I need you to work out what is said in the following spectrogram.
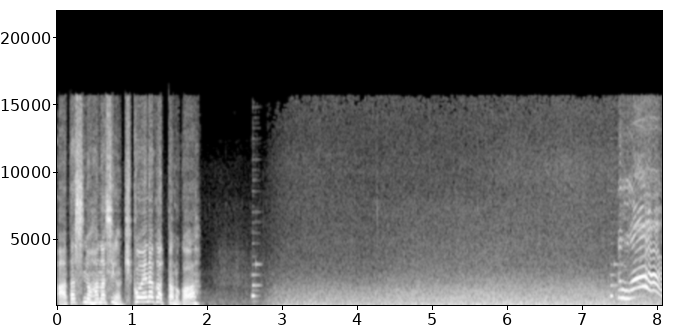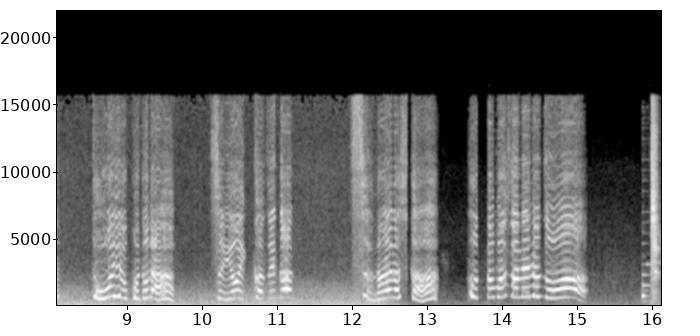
私の話が聞こえなかったのか？うわあどういうことだ？強い風が砂嵐か？吹っ飛ばされるぞ！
